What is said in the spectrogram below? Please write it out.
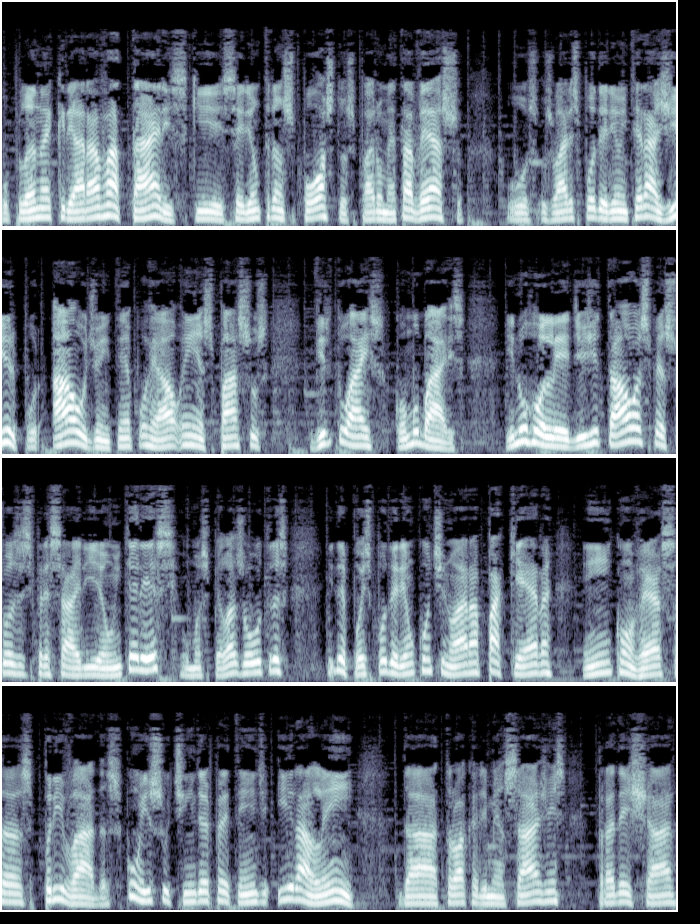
O plano é criar avatares que seriam transpostos para o metaverso. Os usuários poderiam interagir por áudio em tempo real em espaços virtuais, como bares. E no rolê digital, as pessoas expressariam interesse umas pelas outras e depois poderiam continuar a paquera em conversas privadas. Com isso, o Tinder pretende ir além da troca de mensagens para deixar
